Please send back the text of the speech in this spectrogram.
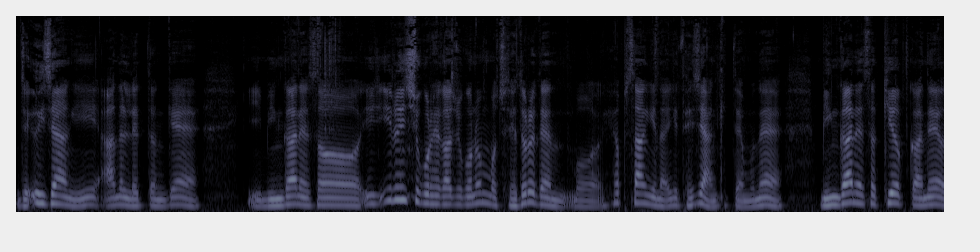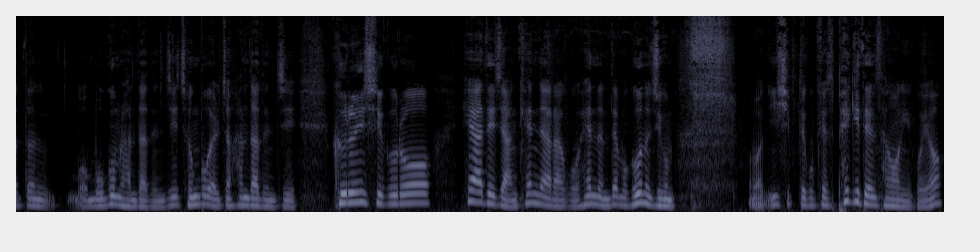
이제 의장이 안을 냈던 게 이 민간에서 이, 이런 식으로 해가지고는 뭐 제대로 된 뭐 협상이나 이게 되지 않기 때문에 민간에서 기업 간에 어떤 뭐 모금을 한다든지 정부가 일정한다든지 그런 식으로 해야 되지 않겠냐라고 했는데 뭐 그거는 지금 뭐 20대 국회에서 폐기된 상황이고요.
